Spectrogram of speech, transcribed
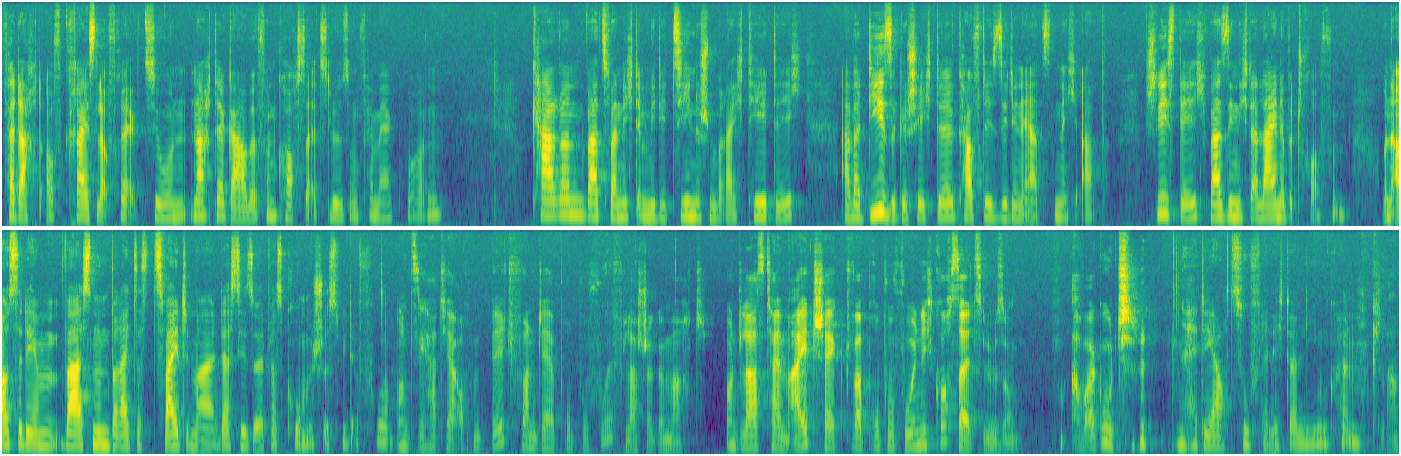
Verdacht auf Kreislaufreaktion nach der Gabe von Kochsalzlösung vermerkt worden. Karen war zwar nicht im medizinischen Bereich tätig, aber diese Geschichte kaufte sie den Ärzten nicht ab. Schließlich war sie nicht alleine betroffen. Und außerdem war es nun bereits das zweite Mal, dass sie so etwas Komisches widerfuhr. Und sie hat ja auch ein Bild von der Propofol-Flasche gemacht. Und last time I checked, war Propofol nicht Kochsalzlösung. Aber gut. Hätte ja auch zufällig da liegen können. Klar.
